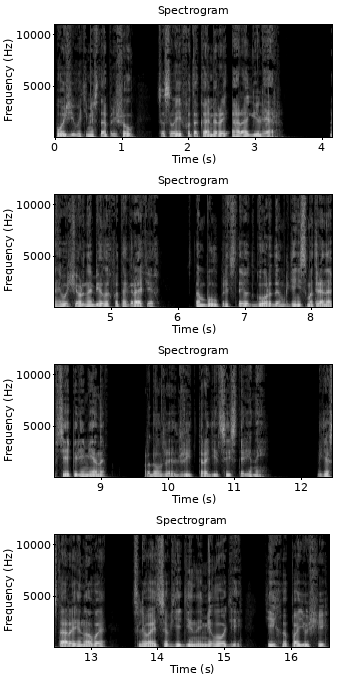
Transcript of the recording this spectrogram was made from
Позже в эти места пришел со своей фотокамерой Ара Гюлер. На его черно-белых фотографиях Стамбул предстает городом, где, несмотря на все перемены, продолжают жить традиции старины, где старое и новое сливается в единой мелодии, тихо поющий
